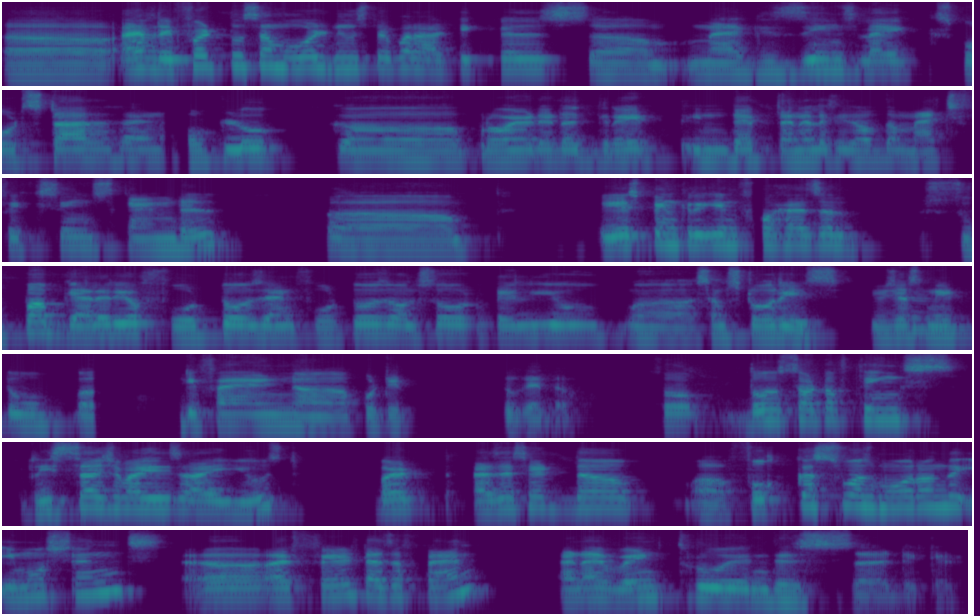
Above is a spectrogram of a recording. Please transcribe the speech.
Uh, I have referred to some old newspaper articles, um, magazines like Sportstar and Outlook uh, provided a great in-depth analysis of the match fixing scandal. ESPNcricinfo has a superb gallery of photos and photos also tell you uh, some stories. You just mm-hmm. need to uh, identify and uh, put it together. So those sort of things research wise i used. But as i said the uh, focus was more on the emotions uh, i felt as a fan and i went through in this uh, decade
